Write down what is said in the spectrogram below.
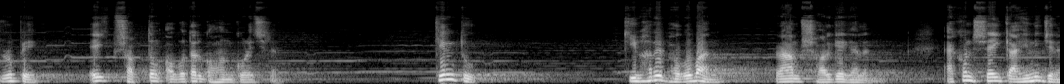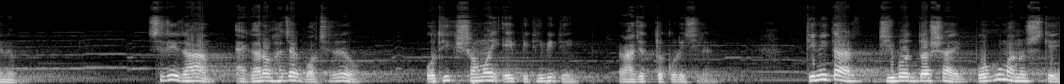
রূপে এই সপ্তম অবতার গ্রহণ করেছিলেন। কিন্তু কীভাবে ভগবান রাম স্বর্গে গেলেন? এখন সেই কাহিনী জেনে নেব। শ্রী রাম এগারো হাজার বছরেরও অধিক সময় এই পৃথিবীতে রাজত্ব করেছিলেন। তিনি তার জীবদ্দশায় বহু মানুষকে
